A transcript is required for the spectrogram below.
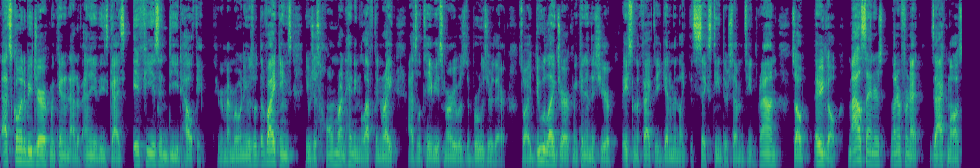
That's going to be Jerick McKinnon out of any of these guys if he is indeed healthy. If you remember when he was with the Vikings, he was just home run hitting left and right as Latavius Murray was the bruiser there. So I do like Jerick McKinnon this year based on the fact that you get him in like the 16th or 17th round. So there you go. Miles Sanders, Leonard Fournette, Zach Moss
